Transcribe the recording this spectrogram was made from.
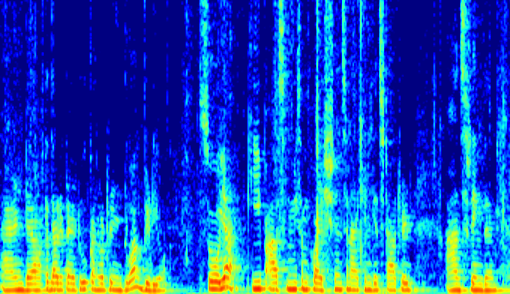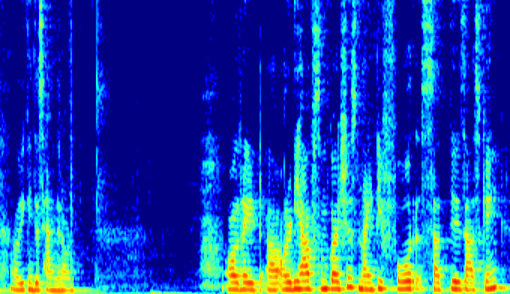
And after that, I try to convert it into a video. So, yeah, keep asking me some questions and I can get started answering them. Uh, we can just hang around. All right, uh, already have some questions. 94 Satya is asking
